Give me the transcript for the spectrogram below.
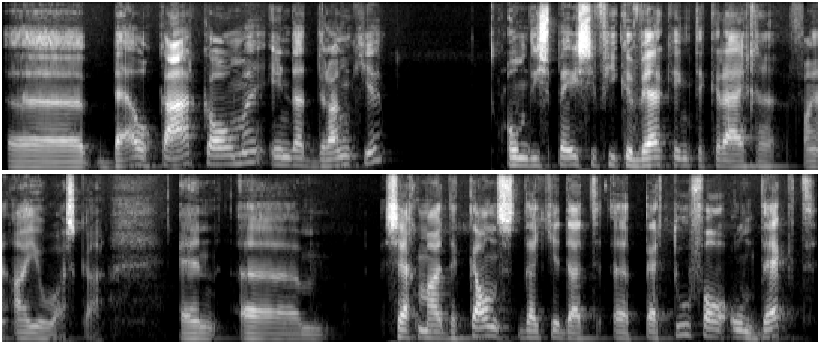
eh, bij elkaar komen in dat drankje om die specifieke werking te krijgen van ayahuasca. En ehm, zeg maar de kans dat je dat eh, per toeval ontdekt,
